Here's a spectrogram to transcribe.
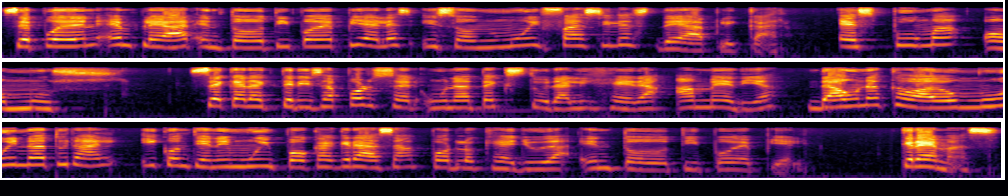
Se pueden emplear en todo tipo de pieles y son muy fáciles de aplicar. Espuma o mousse. Se caracteriza por ser una textura ligera a media, da un acabado muy natural y contiene muy poca grasa por lo que ayuda en todo tipo de piel. Cremas.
